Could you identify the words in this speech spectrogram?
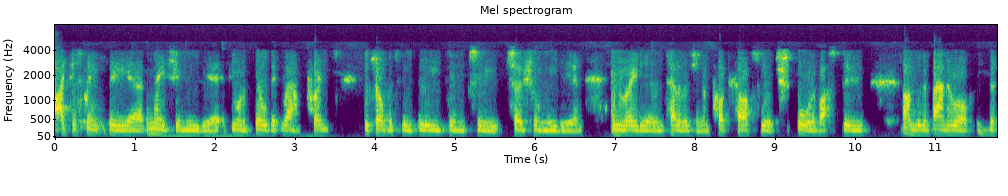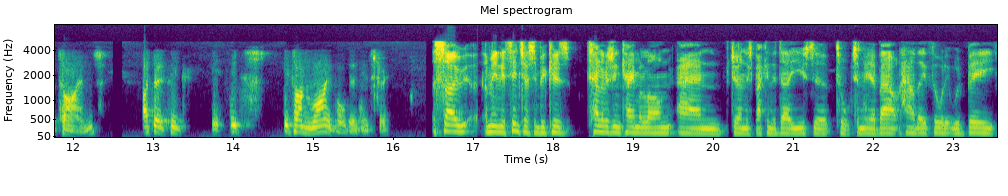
I just think the uh, the mainstream media, if you want to build it around print, which obviously bleeds into social media and, radio and television and podcasts, which all of us do under the banner of the Times, I don't think it, it's it's unrivaled in history. So, I mean, it's interesting because television came along and journalists back in the day used to talk to me about how they thought it would be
